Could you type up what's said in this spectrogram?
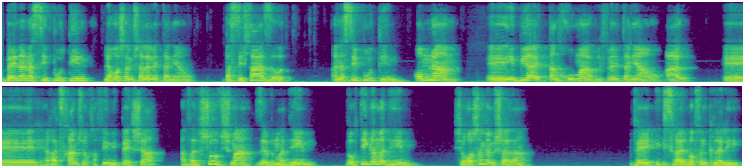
בין הנשיא פוטין לראש הממשלה נתניהו. בשיחה הזאת, הנשיא פוטין אומנם הביע את תנחומיו לפני נתניהו על אה, של חפים מפשע, אבל שוב, שמע, זה מדהים, ואותי גם מדהים, שראש הממשלה וישראל באופן כללי,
